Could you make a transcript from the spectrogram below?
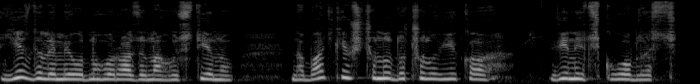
Їздили ми одного разу на гостину на батьківщину до чоловіка Вінницьку область.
